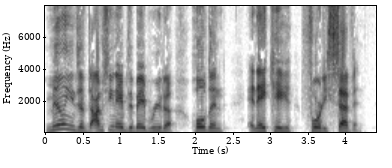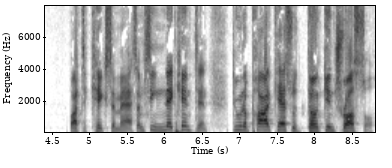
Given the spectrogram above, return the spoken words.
millions of. I'm seeing Abe the Babe Rita holding an AK-47, about to kick some ass. I'm seeing Nick Hinton doing a podcast with Duncan Trussell.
